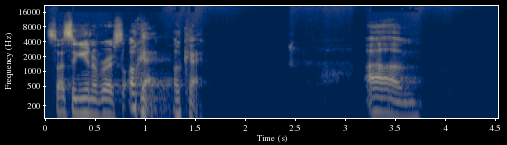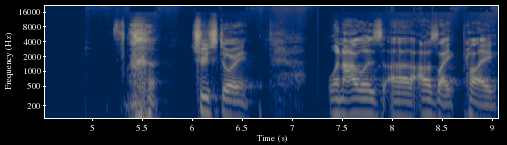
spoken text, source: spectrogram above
So that's a universal. Okay, okay. Um, true story. When I was, uh, I was like probably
